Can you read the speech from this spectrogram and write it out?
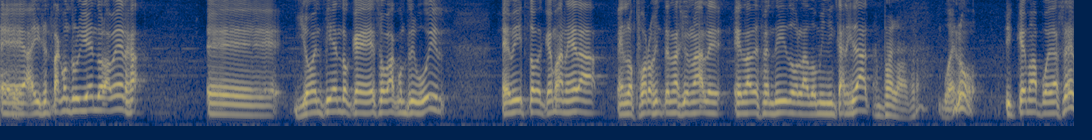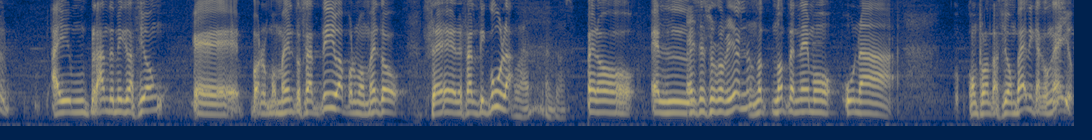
eh, ahí se está construyendo la verja. Eh, yo entiendo que eso va a contribuir. He visto de qué manera en los foros internacionales él ha defendido la dominicanidad. En palabras. Bueno, ¿y qué más puede hacer? Hay un plan de migración que por el momento se activa, por el momento se desarticula, Bueno, entonces. pero el, Ese es su gobierno. no, no tenemos una confrontación bélica con ellos.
